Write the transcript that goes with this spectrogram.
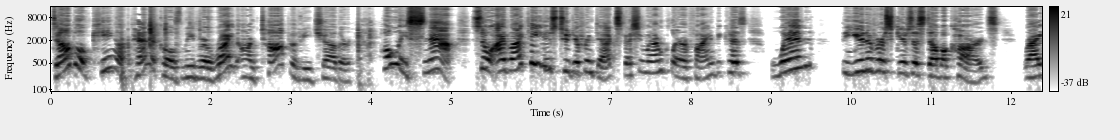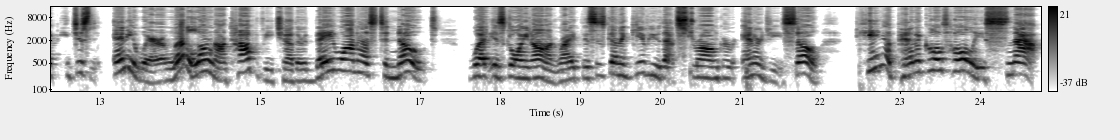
Double King of Pentacles, Libra, right on top of each other. Holy snap. So I like to use two different decks, especially when I'm clarifying, because when the universe gives us double cards, right, just anywhere, let alone on top of each other, they want us to note what is going on, right? This is going to give you that stronger energy. So King of Pentacles, holy snap,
